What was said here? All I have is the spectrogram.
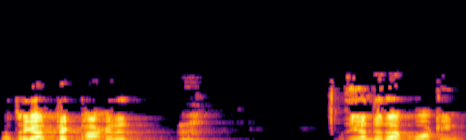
But they got pickpocketed. they ended up walking.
